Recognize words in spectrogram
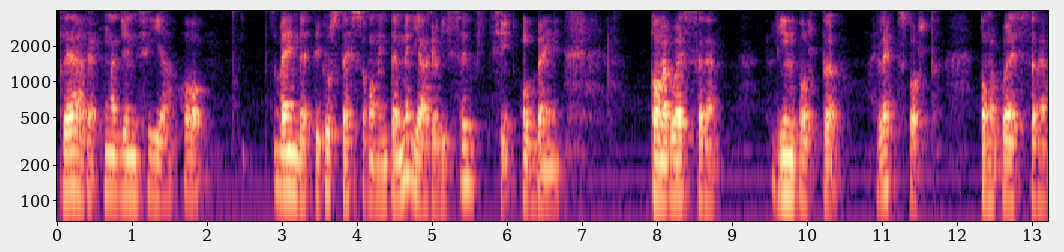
creare un'agenzia o venderti tu stesso come intermediario di servizi o beni, come può essere l'import e l'export, come può essere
